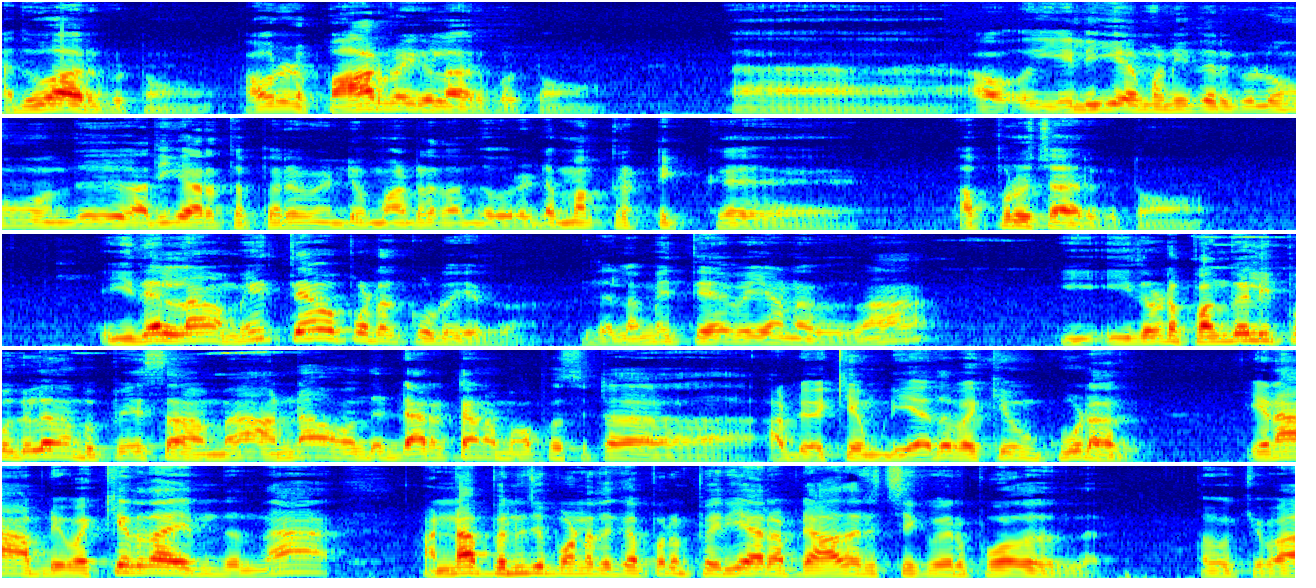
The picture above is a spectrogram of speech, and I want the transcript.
அதுவாக இருக்கட்டும் அவரோட பார்வைகளாக இருக்கட்டும் எளிய மனிதர்களும் வந்து அதிகாரத்தை பெற வேண்டுமான்றது அந்த ஒரு டெமோக்ராட்டிக் அப்ரோச்சாக இருக்கட்டும். இதெல்லாமே தேவைப்படக்கூடியது தான் இதெல்லாமே தேவையானது தான் இதோட பங்களிப்புகளை நம்ம பேசாமல் அண்ணா வந்து டேரெக்டாக நம்ம ஆப்போசிட்டாக அப்படி வைக்க முடியாது வைக்கவும் கூடாது. ஏன்னா அப்படி வைக்கிறதா இருந்ததுன்னா அண்ணா பிரிஞ்சு போனதுக்கப்புறம் பெரியார் அப்படி ஆதரிச்சுக்கவே போகிறதில்ல ஓகேவா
